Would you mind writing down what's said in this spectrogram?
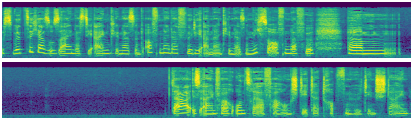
Es wird sicher so sein, dass die einen Kinder sind offener dafür, die anderen Kinder sind nicht so offen dafür. Ähm, da ist einfach unsere Erfahrung, steht der Tropfen hüllt den Stein.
